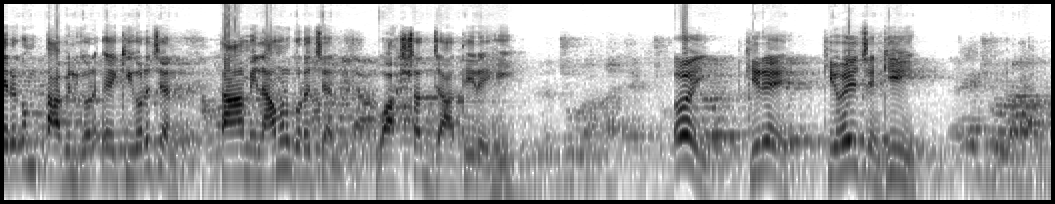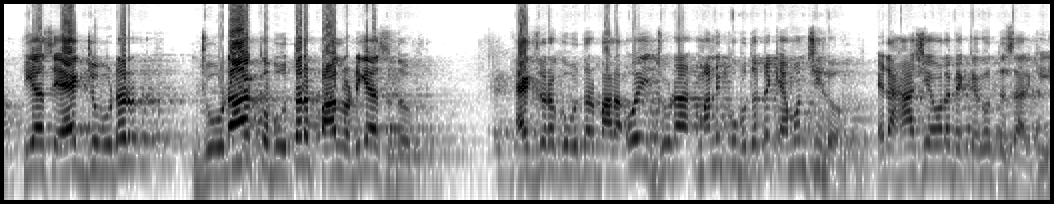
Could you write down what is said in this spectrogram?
এরকম তাবিল করে করেছেন? তামিল আমল করেছেন। ওয়াসাদ জাতি রেহি ওই কি রে? কি হয়েছে? কি? ঠিক আছে এক জোড়ার জোড়া কবুতর পালো ঠিক আছে তো? এক জোড়া কবুতর পালা। ওই জোড়া মানে কবুতরটা কেমন ছিল? এটা হাসি বলে ব্যাখ্যা করতেছে আর কি।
